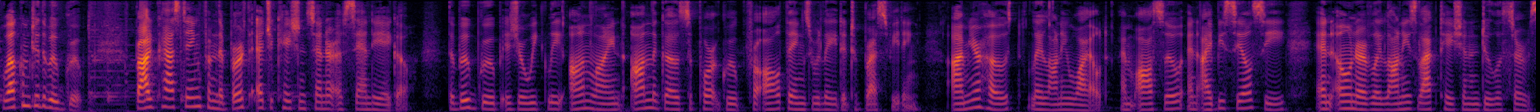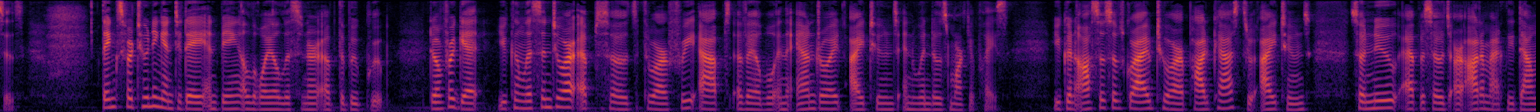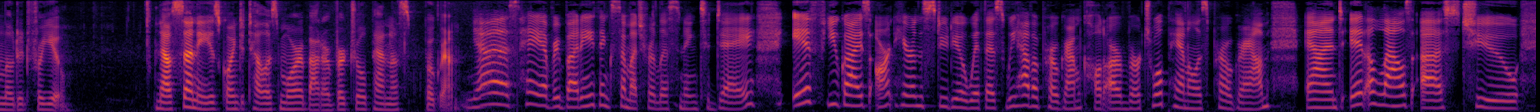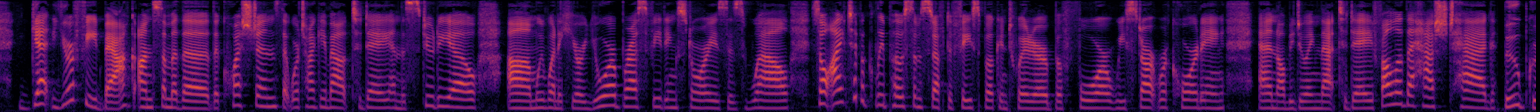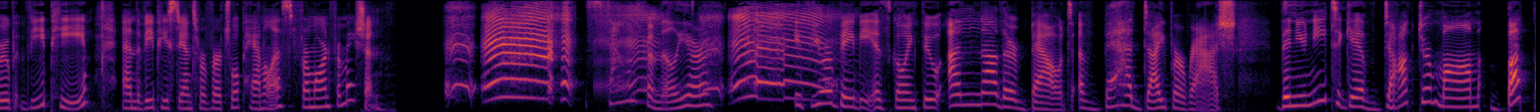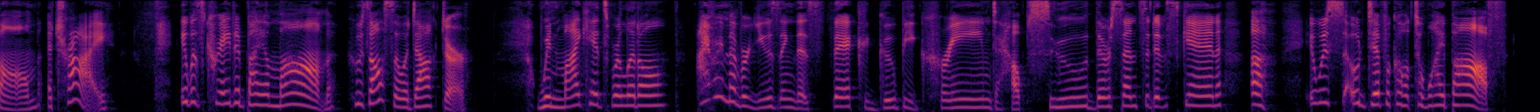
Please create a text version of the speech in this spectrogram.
Welcome to the Boob Group, broadcasting from the Birth Education Center of San Diego. The Boob Group is your weekly online, on the go support group for all things related to breastfeeding. I'm your host, Leilani Wild. I'm also an IBCLC and owner of Leilani's Lactation and Doula Services. Thanks for tuning in today and being a loyal listener of the Boob Group. Don't forget, you can listen to our episodes through our free apps available in the Android, iTunes, and Windows Marketplace. You can also subscribe to our podcast through iTunes so new episodes are automatically downloaded for you. Now, Sunny is going to tell us more about our virtual panelist program. Yes. Hey, everybody. Thanks so much for listening today. If you guys aren't here in the studio with us, we have a program called our Virtual Panelist Program, and it allows us to get your feedback on some of the, the questions that we're talking about today in the studio. Um, we want to hear your breastfeeding stories as well. So I typically post some stuff to Facebook and Twitter before we start recording, and I'll be doing that today. Follow the hashtag Boob Group And the VP stands for Virtual Panelist for more information. Sound familiar? If your baby is going through another bout of bad diaper rash, then you need to give Dr. Mom Butt Balm a try. It was created by a mom who's also a doctor. When my kids were little, I remember using this thick, goopy cream to help soothe their sensitive skin. Ugh, it was so difficult to wipe off.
